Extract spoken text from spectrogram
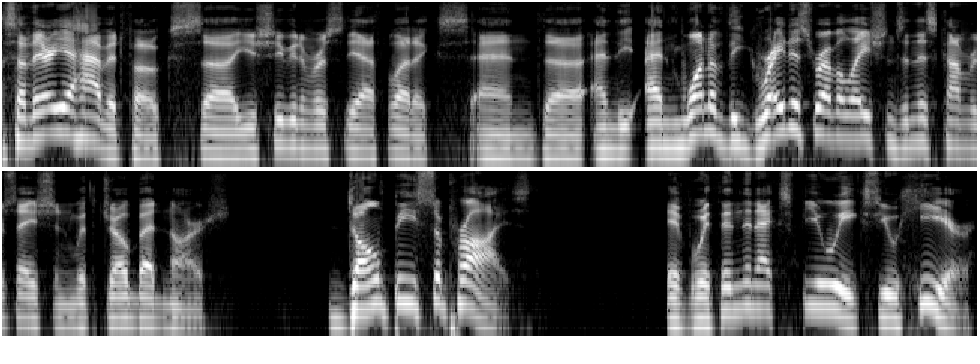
So there you have it, folks. Uh, Yeshiva University athletics, and uh, and the and one of the greatest revelations in this conversation with Joe Bednarsh. Don't be surprised if within the next few weeks you hear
